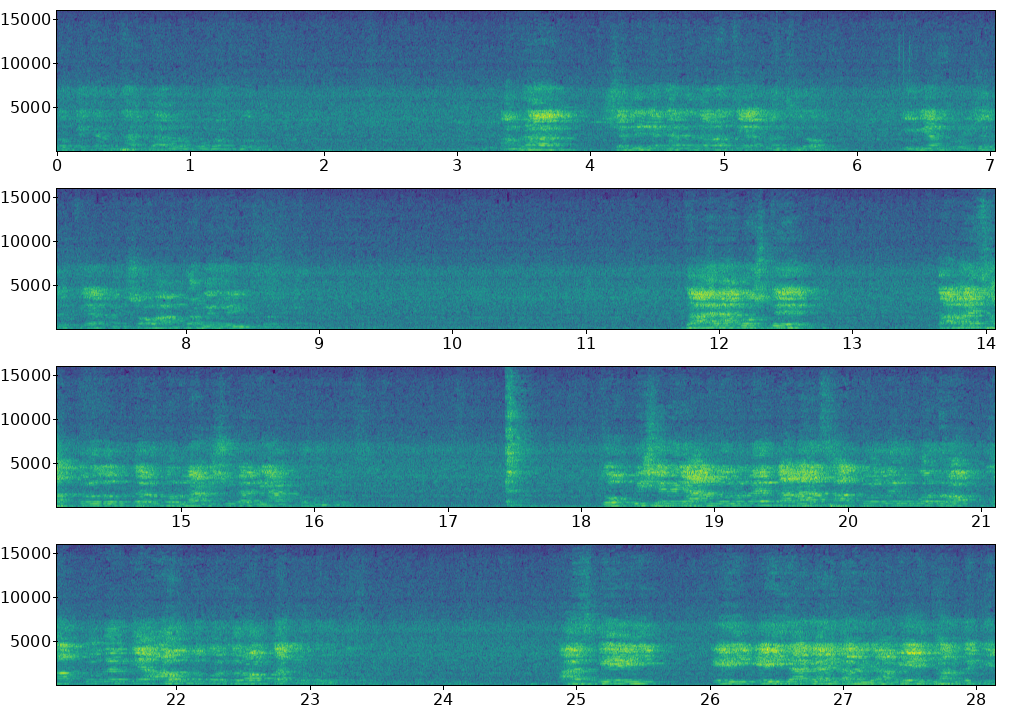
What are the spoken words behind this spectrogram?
লোক এখানে থাকলে আমরা প্রোগ্রাম করব আমরা সেদিন এখানে যারা চেয়ারম্যান ছিল, ইউনিয়ন পরিষদের চেয়ারম্যান সহ আমরা। চার আগস্টে তারাই উপর লাঠি সুটা নিয়ে আক্রমণ করেছে। চব্বিশের এই আন্দোলনে তারা ছাত্রদের উপর রক্ত ছাত্রদেরকে আহত করেছে, রক্তাক্ত করেছে। আজকে এই এই এই জায়গায় দাঁড়িয়ে আমি এইখান থেকে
